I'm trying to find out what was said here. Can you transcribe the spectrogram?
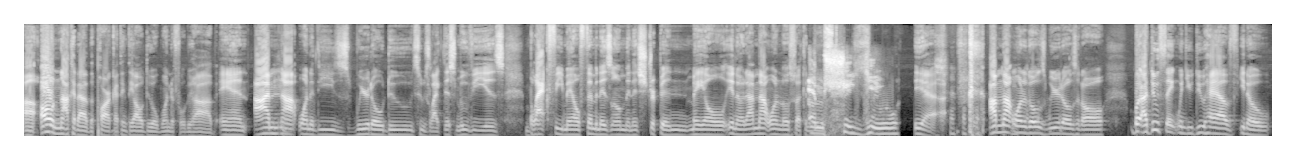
Uh, all knock it out of the park. I think they all do a wonderful job. And I'm not one of these weirdo dudes who's like, this movie is black female feminism and it's stripping male. You know, I'm not one of those fucking. MCU. Yeah, I'm not one of those weirdos at all. But I do think when you do have, you know,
